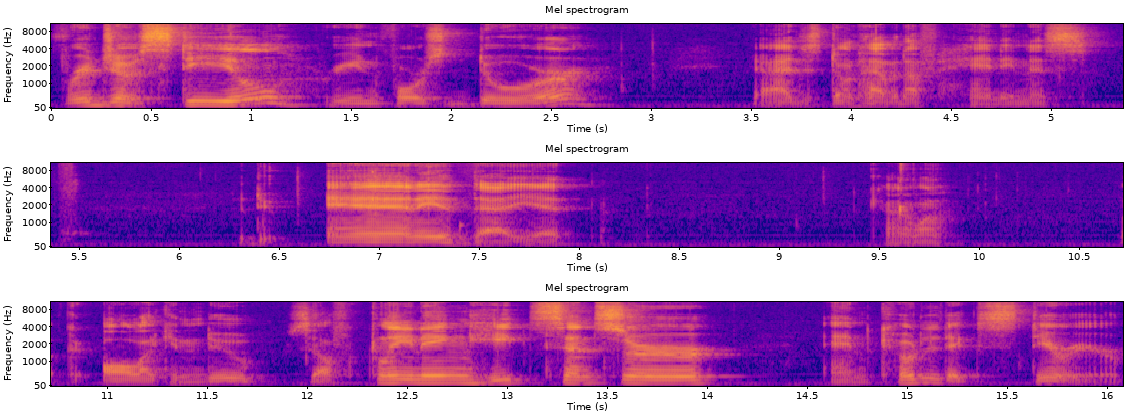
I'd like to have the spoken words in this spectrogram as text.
Fridge of steel, reinforced door. Yeah, I just don't have enough handiness to do any of that yet. Kind of want to look at all I can do. Self-cleaning, heat sensor, and coated exterior.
